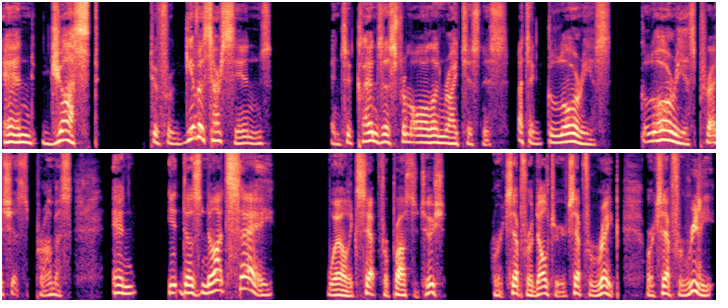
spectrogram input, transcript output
and just to forgive us our sins and to cleanse us from all unrighteousness. That's a glorious glorious, precious promise. And it does not say, well, except for prostitution, or except for adultery, or except for rape, or except for really,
